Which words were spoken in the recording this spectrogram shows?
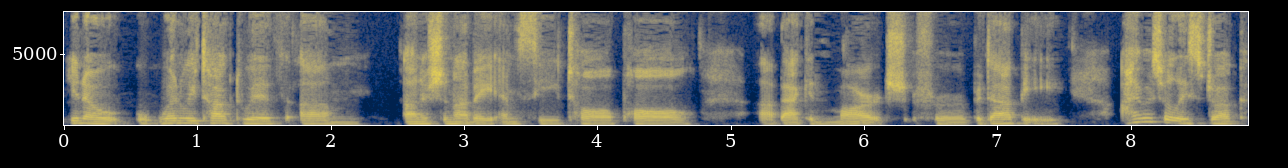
you know when we talked with um anishinaabe mc tall paul uh, back in March for Bidapi, I was really struck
